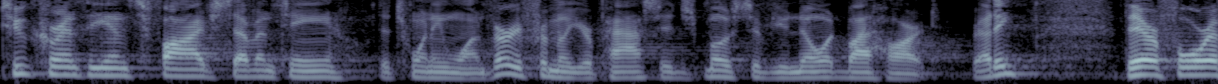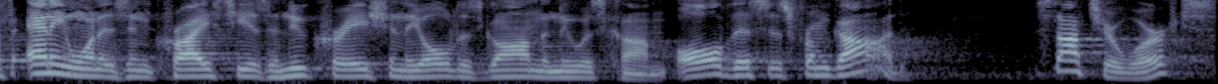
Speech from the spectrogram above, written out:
2 Corinthians 5 17 to 21. Very familiar passage. Most of you know it by heart. Ready? Therefore, if anyone is in Christ, he is a new creation. The old is gone, the new has come. All this is from God. It's not your works,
